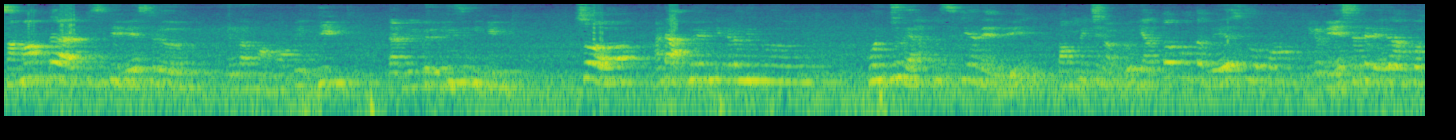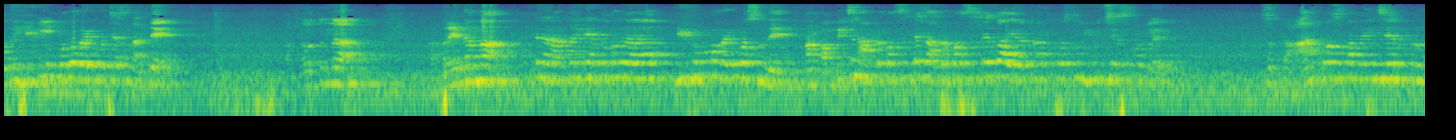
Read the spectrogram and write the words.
some of the electricity wasted in the form of heat that will be releasing heat so అంటే అర్థం ఏంటి ఇక్కడ మీకు? కొంచెం ఎలక్ట్రిసిటీ అనేది పంపించినప్పుడు ఎంతో కొంత వేస్ట్ రూపం ఇక్కడ వేస్ట్ అంటే వేరే అనుకోవద్దు హీట్ రూపంలో బయటకు వచ్చేస్తుంది అంతే. అర్థమవుతుందా? అర్థమైందమ్మా? అంటే దాని అర్థం ఏంటి ఎంతమంది ఈ గ్రూప్లో బయటకు వస్తుంది. మనం పంపించిన హండ్రెడ్ పర్సెంటేజ్ హండ్రెడ్ పర్సెంటేజ్ ఆ ఎలక్ట్రానిక్ వస్తువు యూజ్ చేసుకోవట్లేదు. సో దానికోసం మనం ఏం చేయాలి ఇప్పుడు?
